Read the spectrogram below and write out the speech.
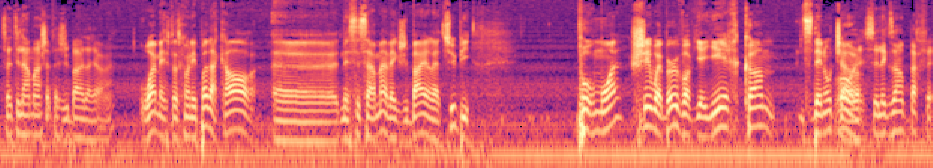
Ça a été la manchette à Gilbert, d'ailleurs. Hein? Oui, mais c'est parce qu'on n'est pas d'accord euh, nécessairement avec Gilbert là-dessus. Puis pour moi, chez Weber va vieillir comme Zdeno Chara. ouais, c'est l'exemple parfait.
